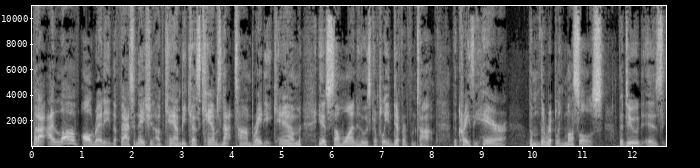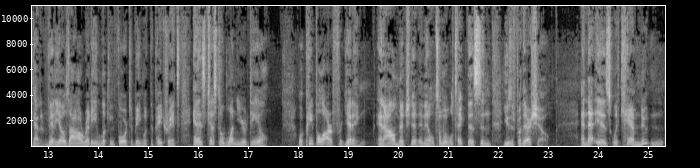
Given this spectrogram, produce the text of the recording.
But I, I, love already the fascination of Cam because Cam's not Tom Brady. Cam is someone who is completely different from Tom. The crazy hair, the the rippling muscles. The dude is got videos out already, looking forward to being with the Patriots, and it's just a one year deal. What people are forgetting, and I'll mention it, and someone will take this and use it for their show, and that is with Cam Newton.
